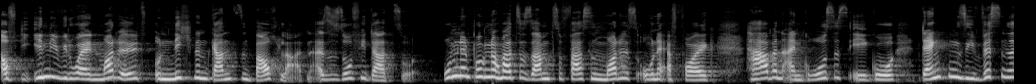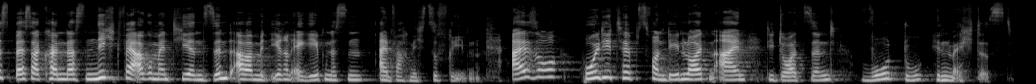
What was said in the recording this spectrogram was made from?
auf die individuellen Models und nicht einen ganzen Bauchladen. Also so viel dazu. Um den Punkt nochmal zusammenzufassen, Models ohne Erfolg haben ein großes Ego, denken, sie wissen es besser, können das nicht verargumentieren, sind aber mit ihren Ergebnissen einfach nicht zufrieden. Also hol die Tipps von den Leuten ein, die dort sind, wo du hin möchtest.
